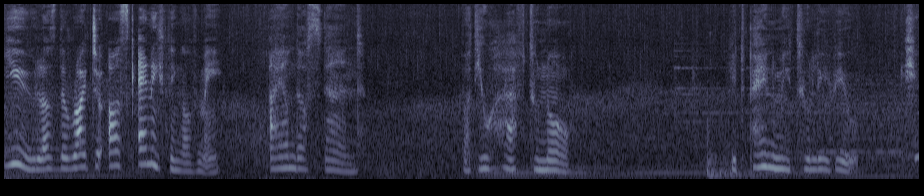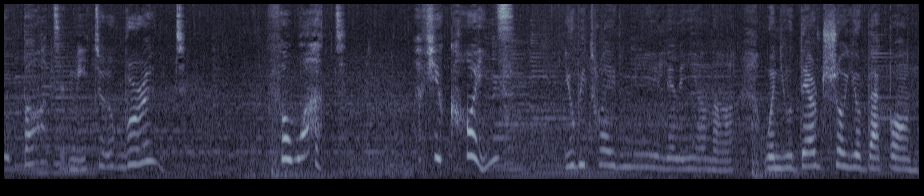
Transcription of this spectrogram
You lost the right to ask anything of me. I understand. But you have to know. It pained me to leave you. You bartered me to a brute. For what? A few coins? You betrayed me, Leliana, when you dared show your backbone.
